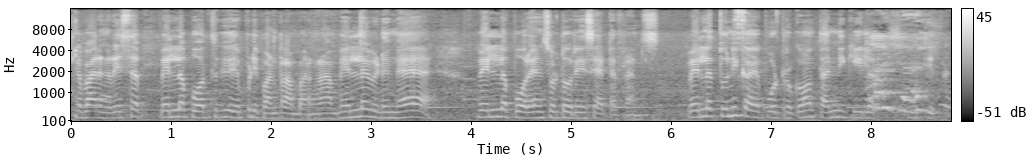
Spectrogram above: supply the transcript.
இங்கே பாருங்கள் ரிசப் வெளில போகிறதுக்கு எப்படி பண்ணுறான் பாருங்கள் நான் வெளில விடுங்க வெளில போகிறேன்னு சொல்லிட்டு ஒரே சேட்டை ஃப்ரெண்ட்ஸ் வெளில துணி காய போட்டிருக்கோம் தண்ணி கீழே ஊற்றிருக்கு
